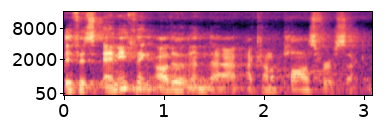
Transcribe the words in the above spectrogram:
if it's anything other than that, I kind of pause for a second.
